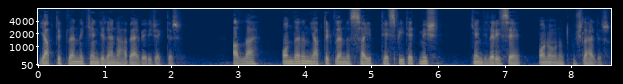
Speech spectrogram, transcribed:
yaptıklarını kendilerine haber verecektir. Allah onların yaptıklarını sayıp tespit etmiş, kendileri ise onu unutmuşlardır.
